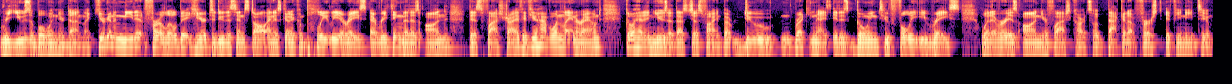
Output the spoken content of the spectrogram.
reusable when you're done. Like you're going to need it for a little bit here to do this install, and it's going to completely erase everything that is on this flash drive. If you have one laying around, go ahead and use it. That's just fine. But do recognize it is going to fully erase whatever is on your flash card. So back it up first if you you need to.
